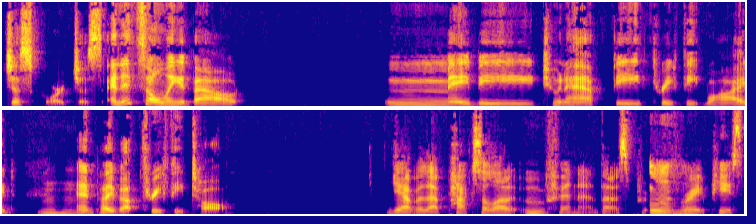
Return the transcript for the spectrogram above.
just gorgeous. And it's only about maybe two and a half feet, three feet wide, mm-hmm. and probably about three feet tall. Yeah, but that packs a lot of oomph in it. That's a mm-hmm. great piece.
